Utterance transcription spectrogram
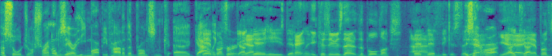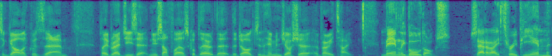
I saw Josh Reynolds there. He might be part of the Bronson uh, Garlick Bronson crew. Gar- Yeah, he's definitely- because he was there at the Bulldogs. They're- they're thick as Is that right? Yeah, Okay. yeah. Bronson Garlick was um, played Reggie's at New South Wales Cup there at the, the Dogs, and him and Josh are, are very tight. Manly Bulldogs, Saturday 3 p.m.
